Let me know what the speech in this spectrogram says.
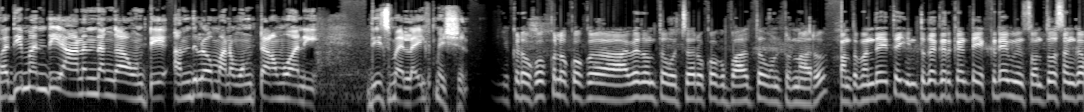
పది మంది ఆనందంగా ఉంటే అందులో మనం ఉంటాము అని దిస్ మై లైఫ్ మిషన్. ఇక్కడ ఒక్కొక్కరు ఒక్కొక్క ఆవేదనతో వచ్చారు ఒక్కొక్క బాధతో ఉంటున్నారు. కొంతమంది అయితే ఇంటి దగ్గర కంటే ఇక్కడే మేము సంతోషంగా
